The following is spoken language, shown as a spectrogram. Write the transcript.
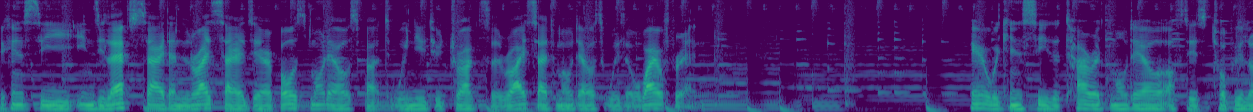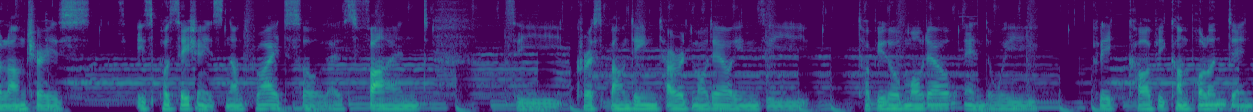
You can see in the left side and right side they are both models, but we need to drag the right side models with a wireframe. Here we can see the turret model of this torpedo launcher is its position is not right, so let's find the corresponding turret model in the torpedo model and we click copy component and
